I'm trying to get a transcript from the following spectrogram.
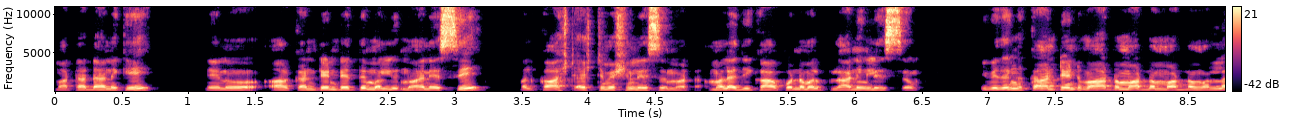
మాట్లాడడానికి నేను ఆ కంటెంట్ అయితే మళ్ళీ మానేసి మళ్ళీ కాస్ట్ ఎస్టిమేషన్ వేస్తాం అనమాట మళ్ళీ అది కాకుండా మళ్ళీ ప్లానింగ్ వేస్తాం ఈ విధంగా కంటెంట్ మారడం మారడం మారడం వల్ల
